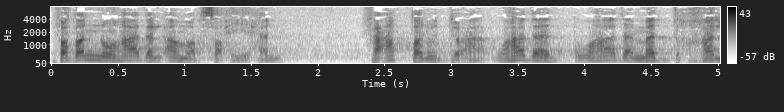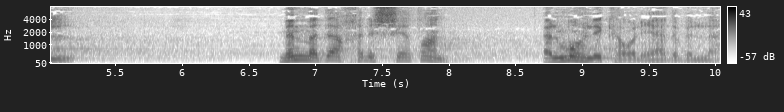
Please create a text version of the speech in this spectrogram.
فظنوا هذا الأمر صحيحا. فعطلوا الدعاء. وهذا وهذا مدخل من مداخل الشيطان المهلكة والعياذ بالله.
